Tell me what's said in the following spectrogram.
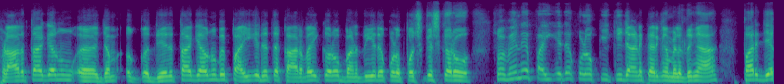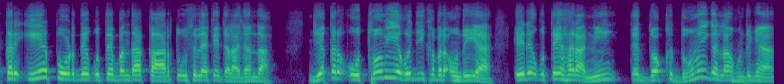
ਫੜਾ ਦਿੱਤਾ ਗਿਆ ਉਹਨੂੰ ਦੇ ਦਿੱਤਾ ਗਿਆ ਉਹਨੂੰ ਵੀ ਭਾਈ ਇਹਦੇ ਤੇ ਕਾਰਵਾਈ ਕਰੋ, ਬਣਦੀ ਇਹਦੇ ਕੋਲ ਪੁੱਛਗਿਛ ਕਰੋ। ਸੋ ਮੈਨੇ ਭਾਈ ਇਹਦੇ ਕੋਲੋਂ ਕੀ ਕੀ ਜਾਣਕਾਰੀਆਂ ਮਿਲਦੀਆਂ, ਪਰ ਜੇਕਰ 에어ਪੋਰਟ ਦੇ ਉੱਤੇ ਬੰਦਾ ਕਾਰਤੂਸ ਲੈ ਕੇ ਚਲਾ ਜਾਂਦਾ ਜੇਕਰ ਉੱਥੋਂ ਵੀ ਇਹੋ ਜੀ ਖਬਰ ਆਉਂਦੀ ਆ, ਇਹਦੇ ਉੱਤੇ ਹੈਰਾਨੀ ਤੇ ਦੁੱਖ ਦੋਵੇਂ ਗੱਲਾਂ ਹੁੰਦੀਆਂ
